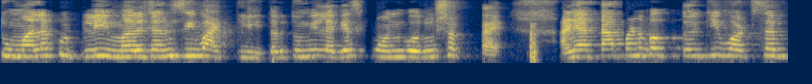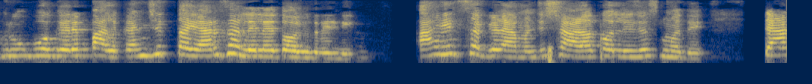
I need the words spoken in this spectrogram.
तुम्हाला कुठली इमर्जन्सी वाटली तर तुम्ही लगेच फोन करू शकताय. आणि आता आपण बघतोय की व्हॉट्सअप ग्रुप वगैरे पालकांचे तयार झालेले आहेत ऑलरेडी आहेत सगळ्या म्हणजे शाळा कॉलेजेसमध्ये. त्या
